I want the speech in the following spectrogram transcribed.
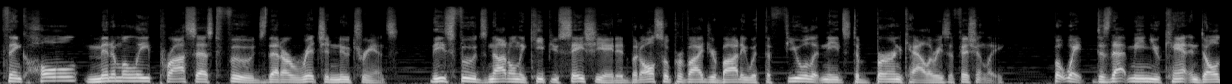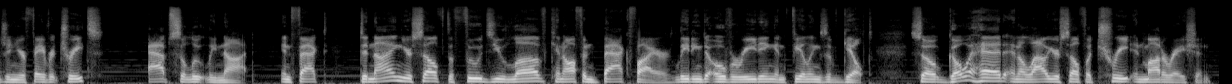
Think whole, minimally processed foods that are rich in nutrients. These foods not only keep you satiated but also provide your body with the fuel it needs to burn calories efficiently. But wait, does that mean you can't indulge in your favorite treats? Absolutely not. In fact, Denying yourself the foods you love can often backfire, leading to overeating and feelings of guilt. So go ahead and allow yourself a treat in moderation.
